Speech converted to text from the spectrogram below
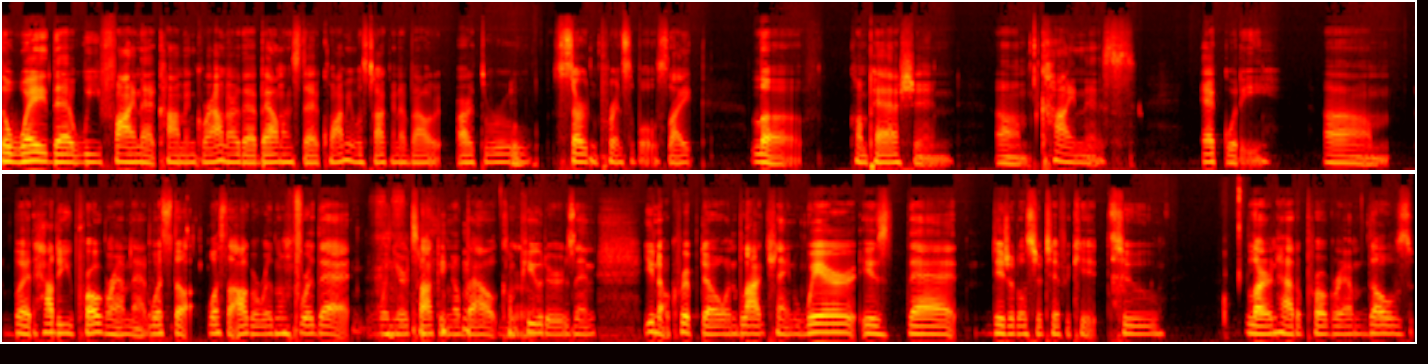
the way that we find that common ground or that balance that Kwame was talking about are through certain principles like love, compassion, um, kindness, equity. Um, but how do you program that? What's the what's the algorithm for that when you're talking about computers and you know crypto and blockchain? Where is that digital certificate to learn how to program those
